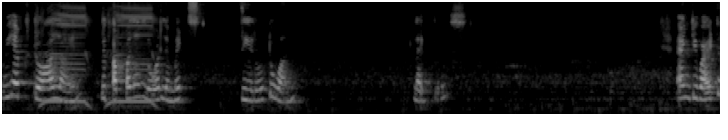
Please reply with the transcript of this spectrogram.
we have to draw a line with upper and lower limits 0 to 1 like this and divide the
